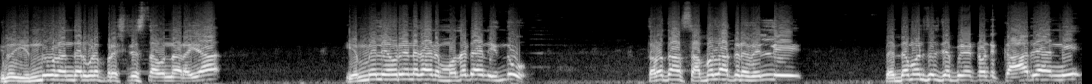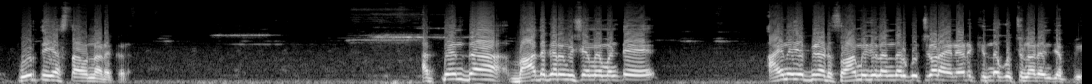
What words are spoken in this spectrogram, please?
ఈరోజు హిందువులందరూ కూడా ప్రశ్నిస్తూ ఉన్నారు. అయ్యా ఎమ్మెల్యే ఎవరైనా కానీ మొదట ఆయన హిందువు తర్వాత ఆ సభలో అక్కడ వెళ్ళి పెద్ద మనుషులు చెప్పినటువంటి కార్యాన్ని పూర్తి చేస్తా ఉన్నాడు అక్కడ. అత్యంత బాధకరం విషయం ఏమంటే ఆయన చెప్పినాడు స్వామీజీలందరూ కూర్చున్నాడు ఆయన కింద కూర్చున్నాడు అని చెప్పి.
